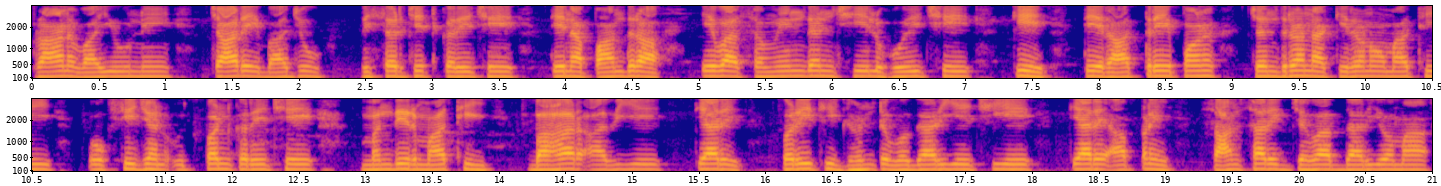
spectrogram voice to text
પ્રાણવાયુને ચારે બાજુ વિસર્જિત કરે છે. તેના પાંદડા એવા સંવેદનશીલ હોય છે કે તે રાત્રે પણ ચંદ્રના કિરણોમાંથી ઓક્સિજન ઉત્પન્ન કરે છે. મંદિરમાંથી બહાર આવીએ ત્યારે ફરીથી ઘંટ વગાડીએ છીએ, ત્યારે આપણે સાંસારિક જવાબદારીઓમાં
